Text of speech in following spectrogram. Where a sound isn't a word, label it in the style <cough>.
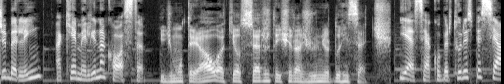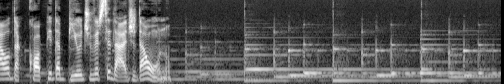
De Berlim, aqui é Melina Costa. E de Montreal, aqui é o Sérgio Teixeira Júnior do Reset. E essa é a cobertura especial da COP da Biodiversidade da ONU.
